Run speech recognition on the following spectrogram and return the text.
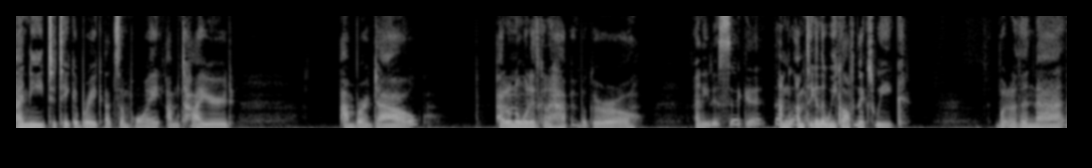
I need to take a break at some point. I'm tired. I'm burnt out. I don't know when it's gonna happen, but girl, I need a second. I'm I'm taking the week off next week. But other than that,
